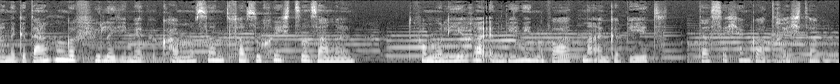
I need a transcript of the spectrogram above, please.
Meine Gedankengefühle, die mir gekommen sind, versuche ich zu sammeln, formuliere in wenigen Worten ein Gebet, das ich an Gott richte.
